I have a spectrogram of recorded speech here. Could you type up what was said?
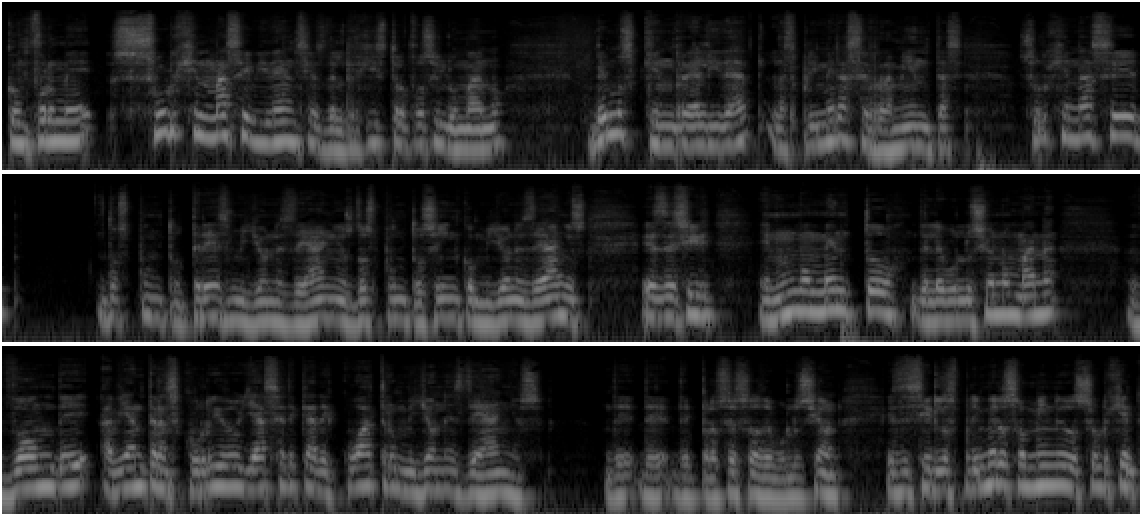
Conforme surgen más evidencias del registro fósil humano, vemos que en realidad las primeras herramientas surgen hace 2.3 millones de años, 2.5 millones de años, es decir, en un momento de la evolución humana donde habían transcurrido ya cerca de 4 millones de años de, de- de proceso de evolución. Es decir, los primeros homínidos surgen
